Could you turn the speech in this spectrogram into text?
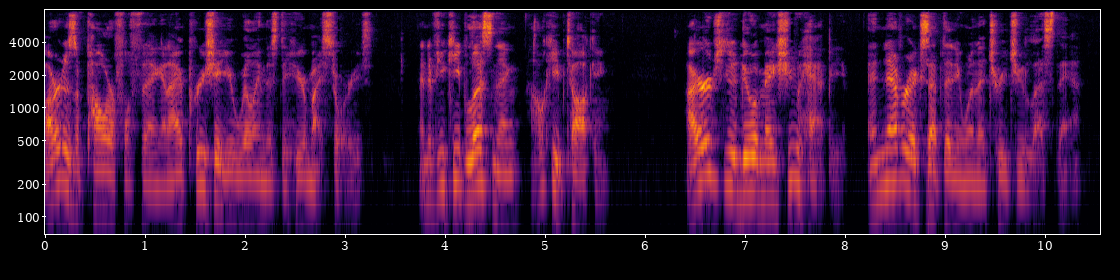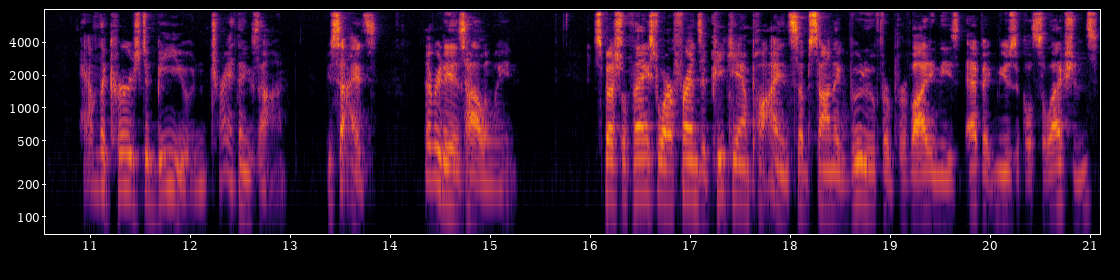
Art is a powerful thing, and I appreciate your willingness to hear my stories. And if you keep listening, I'll keep talking. I urge you to do what makes you happy, and never accept anyone that treats you less than. Have the courage to be you and try things on. Besides, every day is Halloween. Special thanks to our friends at Pecan Pie and Subsonic Voodoo for providing these epic musical selections.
